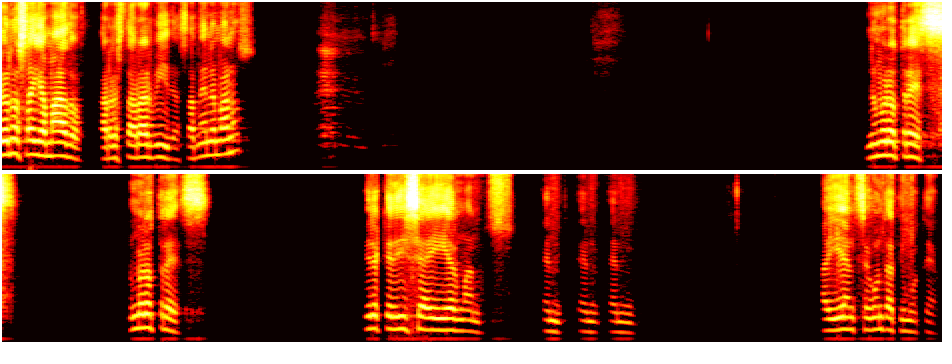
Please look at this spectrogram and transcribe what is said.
Dios nos ha llamado a restaurar vidas. Amén, hermanos. Número tres. Número tres. Mire qué dice ahí, hermanos, ahí en 2 Timoteo.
